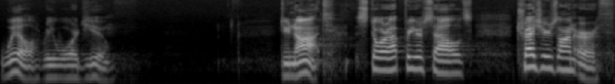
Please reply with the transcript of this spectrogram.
will reward you. Do not store up for yourselves treasures on earth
